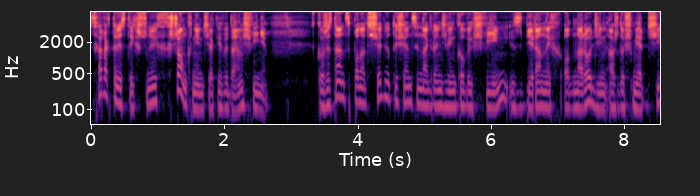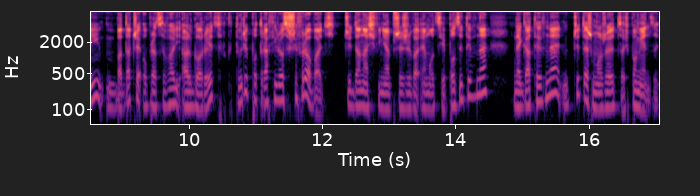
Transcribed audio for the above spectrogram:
z charakterystycznych chrząknięć, jakie wydają świnie. Korzystając z ponad 7 tysięcy nagrań dźwiękowych świń, zbieranych od narodzin aż do śmierci, badacze opracowali algorytm, który potrafi rozszyfrować, czy dana świnia przeżywa emocje pozytywne, negatywne, czy też może coś pomiędzy.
